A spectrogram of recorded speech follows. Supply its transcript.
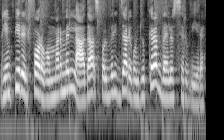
riempire il foro con marmellata, spolverizzare con zucchero a velo e servire.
